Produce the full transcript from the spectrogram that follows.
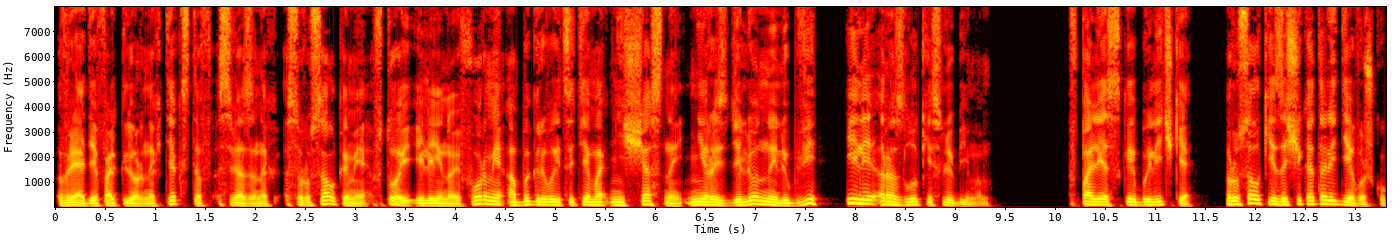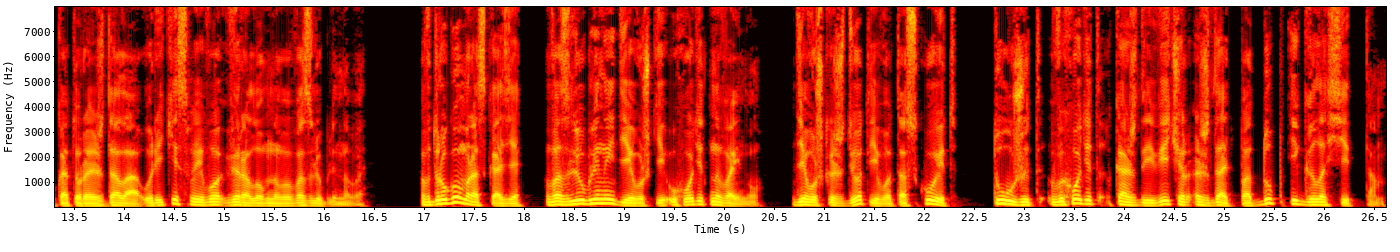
В ряде фольклорных текстов, связанных с русалками, в той или иной форме обыгрывается тема несчастной, неразделенной любви или разлуки с любимым. В Полесской быличке русалки защекотали девушку, которая ждала у реки своего вероломного возлюбленного. В другом рассказе возлюбленный девушки уходит на войну. Девушка ждет его, тоскует, тужит, выходит каждый вечер ждать под дуб и голосит там.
